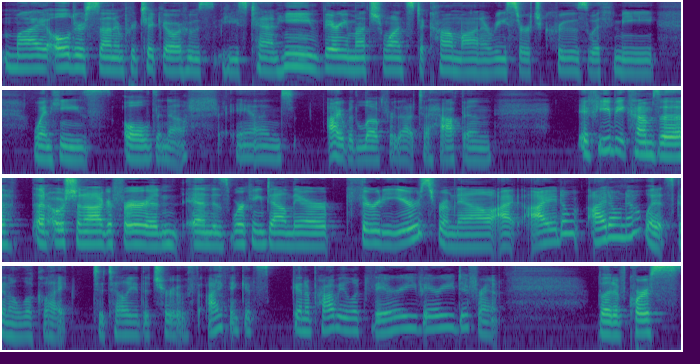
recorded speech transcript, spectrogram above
My older son in particular who's he's 10, he very much wants to come on a research cruise with me when he's old enough and I would love for that to happen if he becomes a an oceanographer and and is working down there 30 years from now i i don't i don't know what it's going to look like to tell you the truth. I think it's going to probably look very very different. But of course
